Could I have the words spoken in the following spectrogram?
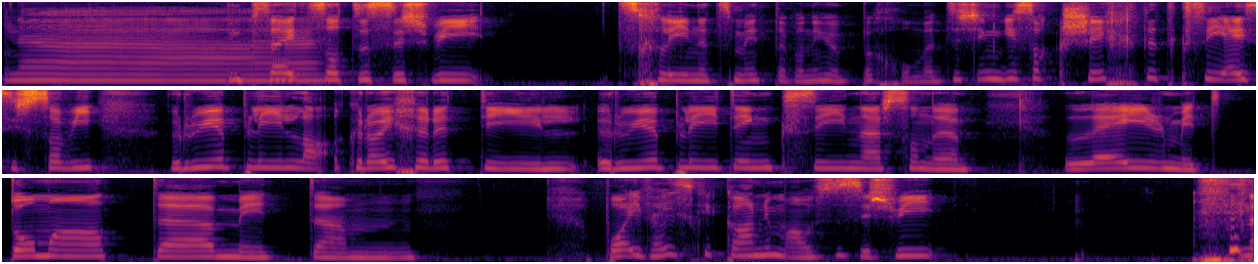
Nein. Und gesagt, so, das ist wie das kleine Mittag, das ich heute bekomme. Das war irgendwie so geschichtet. Gewesen. Es war so wie Rüebli, geräucherte Rüebli-Ding. Dann so eine Layer mit Tomaten, mit... Ähm, boah, ich weiß gar nicht mehr alles. Es ist wie... dann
